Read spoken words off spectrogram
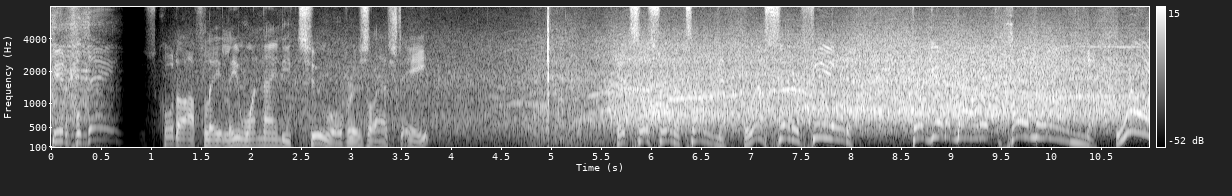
Beautiful day. He's cooled off lately, 192 over his last eight. Hits this one a ton. Left center field. Forget about it. Home run. Way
